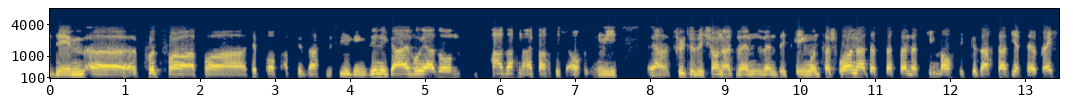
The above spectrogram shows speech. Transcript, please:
dem äh, kurz vor, vor Tip-Off abgesagten Spiel gegen Senegal, wo ja so ein paar Sachen einfach sich auch irgendwie, ja, fühlte sich schon, als wenn, wenn sich gegen uns verschworen hat, dass, dass dann das Team auch sich gesagt hat, jetzt erst recht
